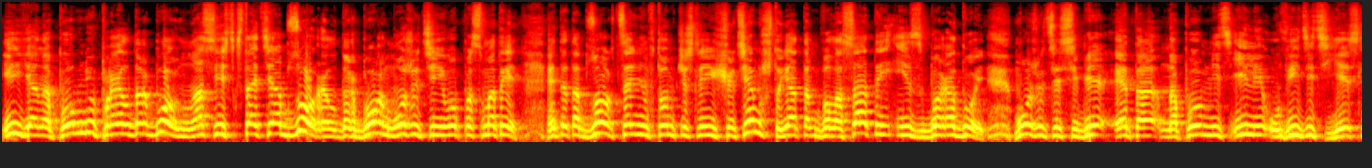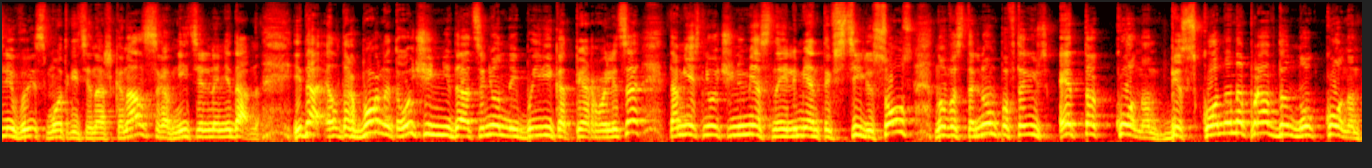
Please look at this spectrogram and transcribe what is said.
И я напомню про Elderborn. У нас есть, кстати, обзор Elderborn, можете его посмотреть. Этот обзор ценен в том числе еще тем, что я там волосатый и с бородой. Можете себе это напомнить или увидеть, если вы смотрите наш канал сравнительно недавно. И да, Elderborn это очень недооцененный боевик от первого лица. Там есть не очень уместные элементы в стиле Souls, но в остальном, повторюсь, это Конан. Без Конана, правда, но Конан.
